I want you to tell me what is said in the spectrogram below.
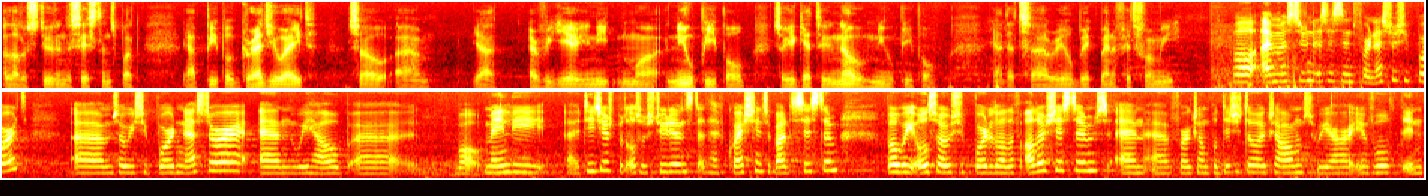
a lot of student assistants, but yeah, people graduate, so um, yeah, every year you need more new people, so you get to know new people. Yeah, that's a real big benefit for me. Well, I'm a student assistant for Nestor Support. Um, so we support Nestor and we help, uh, well, mainly uh, teachers, but also students that have questions about the system. But we also support a lot of other systems and, uh, for example, digital exams. We are involved in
